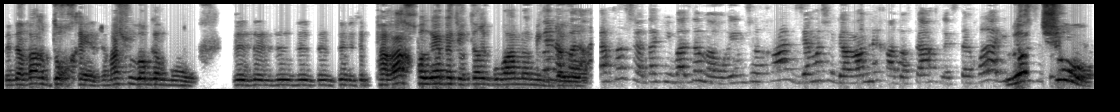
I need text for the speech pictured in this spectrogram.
זה דבר דוחה, זה משהו לא גמור. זה, זה, זה, זה, זה, זה, זה פרה חולבת יותר גרועה כן, אבל. היחס שאתה קיבלת מההורים שלך, זה מה שגרם לך בתכלס. אתה יכול להגיד... לא קשור.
